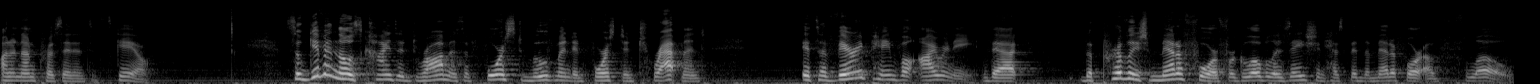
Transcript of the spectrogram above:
on an unprecedented scale. So, given those kinds of dramas of forced movement and forced entrapment, it's a very painful irony that the privileged metaphor for globalization has been the metaphor of flow.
